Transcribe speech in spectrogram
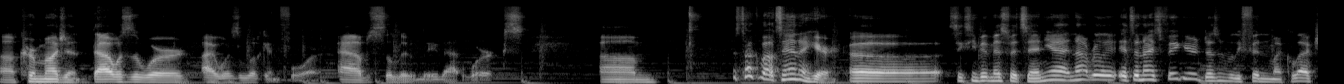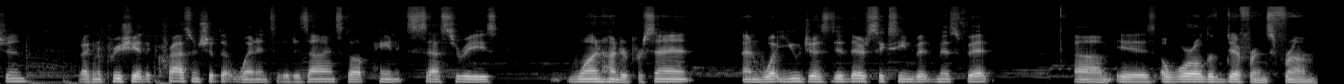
Uh, curmudgeon, that was the word I was looking for. Absolutely, that works. Um, let's talk about Santa here. Uh, 16-bit Misfits in, yeah, not really. It's a nice figure. It doesn't really fit in my collection, but I can appreciate the craftsmanship that went into the design, sculpt, paint, accessories, 100%. And what you just did there, 16-bit Misfit, um, is a world of difference from.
